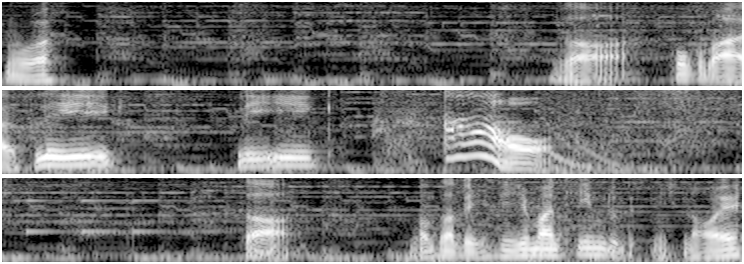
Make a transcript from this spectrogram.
nur so Pokéball flieg, flieg. Au. So, du kommst natürlich nicht in mein Team, du bist nicht neu.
